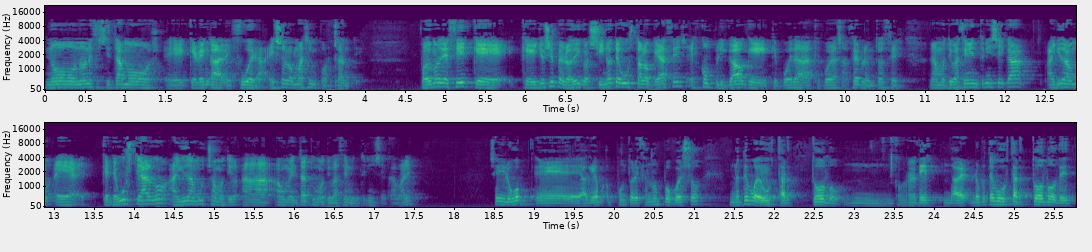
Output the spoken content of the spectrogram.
No, no necesitamos eh, que venga de fuera. Eso es lo más importante. Podemos decir que, que, yo siempre lo digo, si no te gusta lo que haces, es complicado que, que, que puedas hacerlo. Entonces, la motivación intrínseca ayuda, eh, que te guste algo, ayuda mucho a, a, aumentar tu motivación intrínseca, ¿vale? Sí, y luego, eh, aquí puntualizando un poco eso, no te puede gustar todo. Mm, a ver, no te puede gustar todo de,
